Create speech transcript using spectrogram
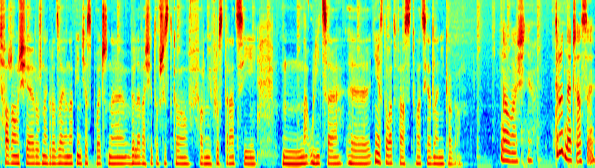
Tworzą się różnego rodzaju napięcia społeczne, wylewa się to wszystko w formie frustracji mm, na ulicę. Nie jest to łatwa sytuacja dla nikogo. No właśnie. Trudne czasy.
